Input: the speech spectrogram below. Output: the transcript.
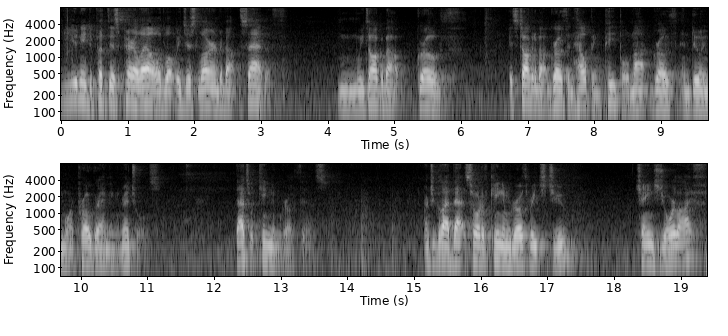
you need to put this parallel with what we just learned about the Sabbath. When we talk about growth, it's talking about growth in helping people, not growth in doing more programming and rituals. That's what kingdom growth is. Aren't you glad that sort of kingdom growth reached you? Changed your life?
